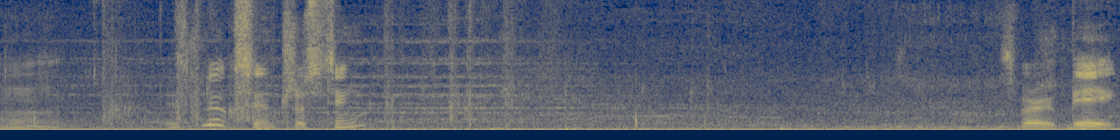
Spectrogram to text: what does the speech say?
Hmm. This looks interesting. It's very big.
